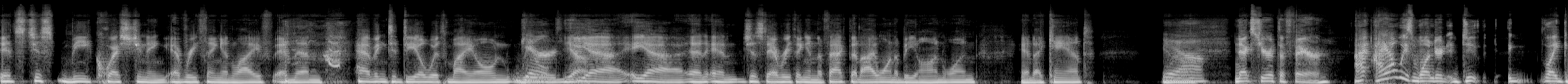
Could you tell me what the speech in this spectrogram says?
It's just me questioning everything in life and then having to deal with my own weird Yeah. yeah, yeah, and and just everything and the fact that I want to be on one and I can't. you know. yeah. Next year at the fair, I, I always wondered, do like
